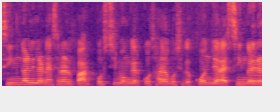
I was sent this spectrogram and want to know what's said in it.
সিঙ্গালিলা ন্যাশনাল পার্ক, পশ্চিমবঙ্গের কোথায় অবস্থিত? কোন জেলায় সিঙ্গালিলা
